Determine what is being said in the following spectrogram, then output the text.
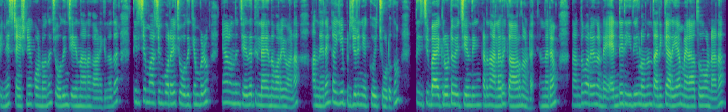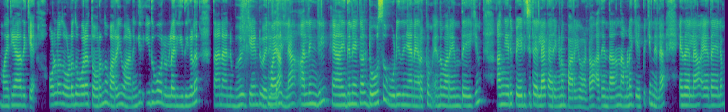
പിന്നെ സ്റ്റേഷനിൽ കൊണ്ടുവന്ന് ചോദ്യം ചെയ്യുന്നതാണ് കാണിക്കുന്നത്. തിരിച്ചും മറിച്ചും കുറേ ചോദിക്കുമ്പോഴും ഞാനൊന്നും ചെയ്തിട്ടില്ല എന്ന് പറയുവാണ്. അന്നേരം കയ്യെ പിടിച്ചൊരു ഞെക്ക് വെച്ച് കൊടുക്കും. തിരിച്ച് ബാക്കിലോട്ട് വെച്ച് എന്തെങ്കിലും കിടന്ന് അലറി കാറുന്നുണ്ട്. അന്നേരം നന്ദു പറയുന്നുണ്ട് എന്റെ രീതികളൊന്നും തനിക്ക് അറിയാൻ മേലാത്തത് കൊണ്ടാണ് മര്യാദയ്ക്ക് ഉള്ളത് ഉള്ളതുപോലെ തുറന്നു പറയുവാണെങ്കിൽ ഇതുപോലുള്ള രീതികൾ താൻ അനുഭവിക്കേണ്ടി വരില്ല. അല്ലെങ്കിൽ ഇതിനേക്കാൾ ഡോസ് കൂടിയത് ഞാൻ ഇറക്കും എന്ന് പറയുമ്പോഴത്തേക്കും അങ്ങേര് പേടിച്ചിട്ട് എല്ലാ കാര്യങ്ങളും പറയും കേട്ടോ. അതെന്താണെന്ന് നമ്മളെ കേൾപ്പിക്കുന്നില്ല. ഏതെല്ലാം ഏതായാലും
